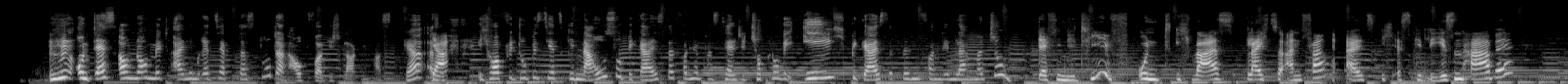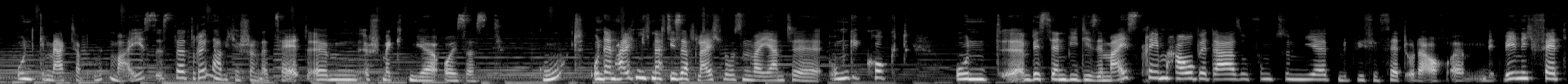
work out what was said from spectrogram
Mhm, und das auch noch mit einem Rezept, das du dann auch vorgeschlagen hast. Gell? Also ja. Ich hoffe, du bist jetzt genauso begeistert von dem Pastel di Choclo, wie ich begeistert bin von dem Lahmacun. Definitiv. Und ich war es gleich zu Anfang, als ich es gelesen habe und gemerkt habe, oh, Mais ist da drin, habe ich ja schon erzählt, ähm, schmeckt mir äußerst gut. Und dann habe ich mich nach dieser fleischlosen Variante umgeguckt und äh, ein bisschen wie diese Maiscremehaube da so funktioniert, mit wie viel Fett oder auch ähm, mit wenig Fett.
